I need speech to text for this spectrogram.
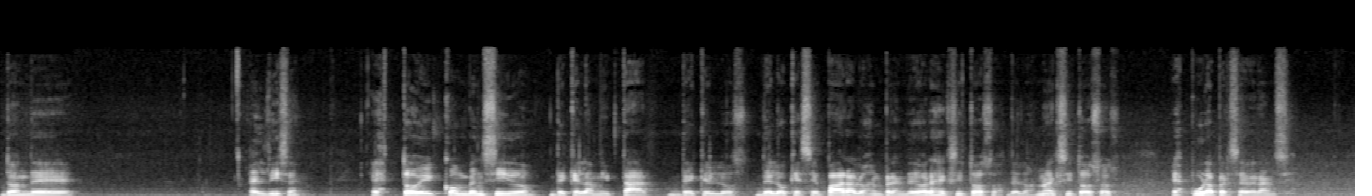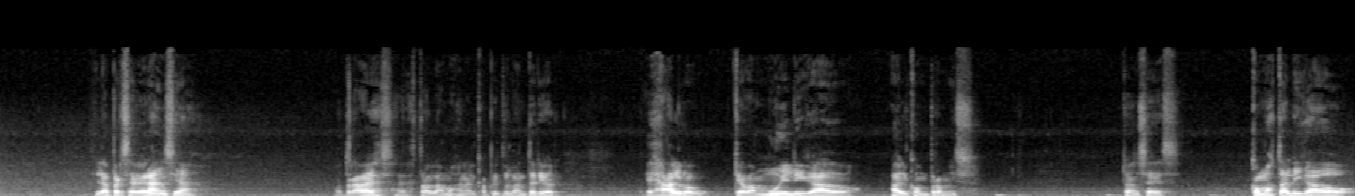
donde él dice, estoy convencido de que la mitad de, que los, de lo que separa a los emprendedores exitosos de los no exitosos es pura perseverancia. La perseverancia, otra vez, esto hablamos en el capítulo anterior, es algo que va muy ligado al compromiso. Entonces, ¿cómo está ligado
